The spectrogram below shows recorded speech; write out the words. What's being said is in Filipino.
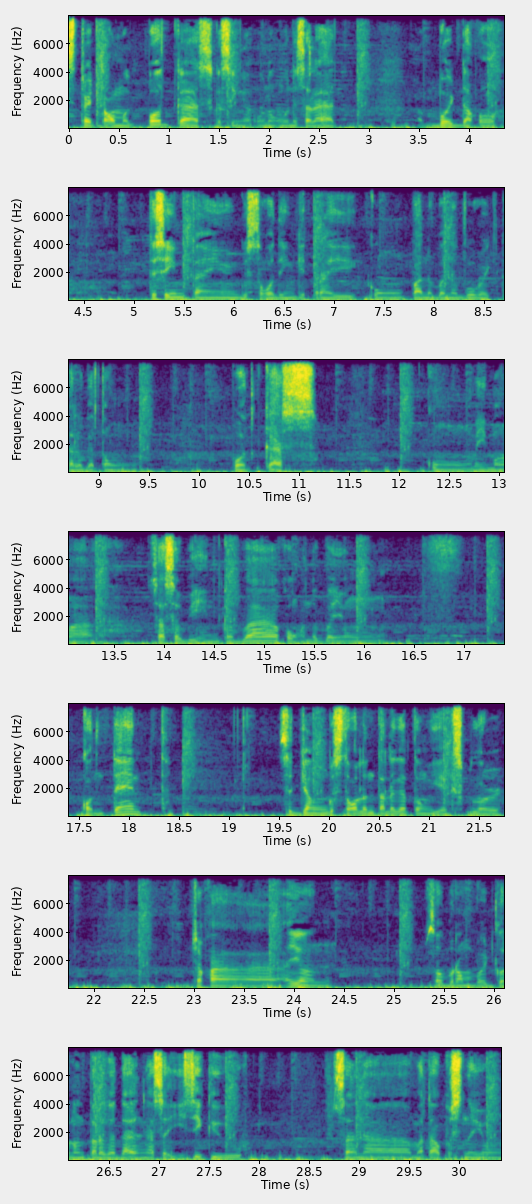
nag-start ako mag-podcast kasi nga unang-una sa lahat bored ako. At the same time gusto ko din i-try kung paano ba nag-work talaga tong podcast. Kung may mga sasabihin ka ba kung ano ba yung content. Sadyang gusto ko lang talaga tong i-explore. Tsaka ayun sobrang bored ko lang talaga dahil nga sa ECQ sana matapos na yung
